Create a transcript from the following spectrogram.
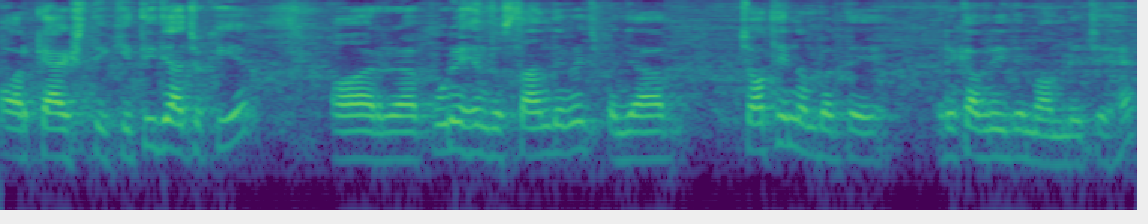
ਔਰ ਕੈਸ਼ ਦੀ ਕੀਤੀ ਜਾ ਚੁੱਕੀ ਹੈ ਔਰ ਪੂਰੇ ਹਿੰਦੁਸਤਾਨ ਦੇ ਵਿੱਚ ਪੰਜਾਬ ਚੌਥੇ ਨੰਬਰ ਤੇ ਰਿਕਵਰੀ ਦੇ ਮਾਮਲੇ 'ਚ ਹੈ।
